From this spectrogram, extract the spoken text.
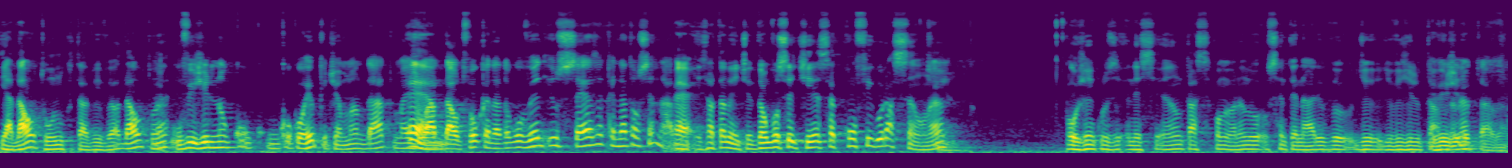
e, Adalto, o único que está vivo é o Adalto, né? O Vigílio não, concorreu porque tinha mandato, mas é, o Adalto foi o candidato ao governo e o César candidato ao Senado. É, exatamente. Então você tinha essa configuração, né? Tinha. Hoje, inclusive, nesse ano está se comemorando o centenário do, de, de Vigílio Távora. Vigílio né? Távora.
